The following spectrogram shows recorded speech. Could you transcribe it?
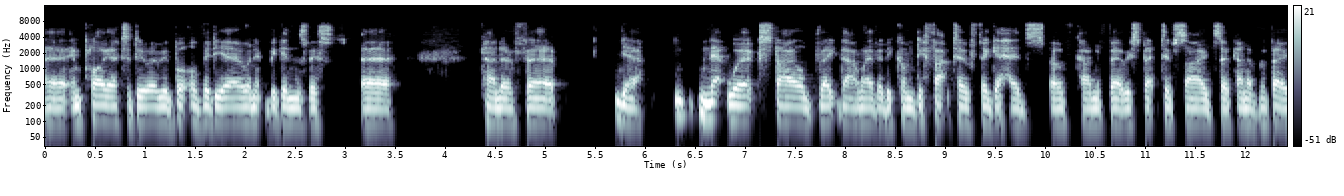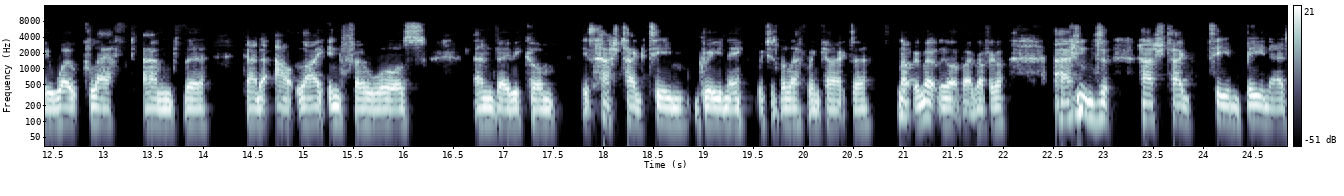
uh, employer to do a rebuttal video and it begins this uh, kind of uh, yeah network style breakdown where they become de facto figureheads of kind of their respective sides. So kind of the very woke left and the kind of outright Infowars, and they become it's hashtag Team Greenie, which is the left wing character, not remotely autobiographical, and hashtag Team Beanhead.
